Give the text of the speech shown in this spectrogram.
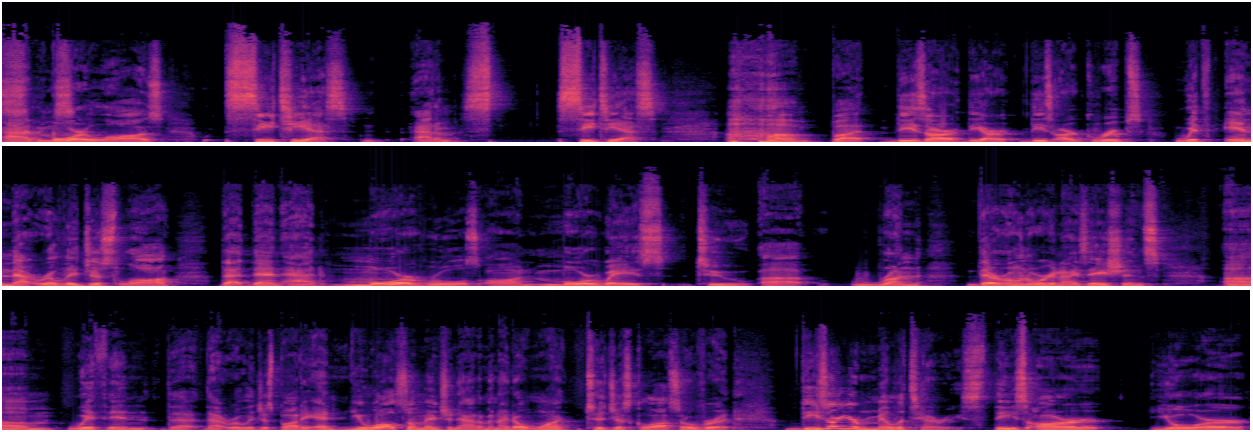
add more laws. CTS, Adam, C- CTS um, but these are the are these are groups within that religious law that then add more rules on more ways to uh, run their own organizations um, within that that religious body. And you also mentioned Adam, and I don't want to just gloss over it. These are your militaries. These are your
